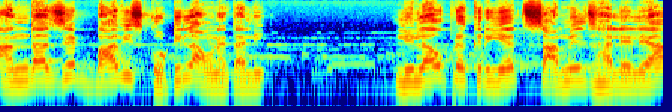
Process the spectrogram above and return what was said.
अंदाजे बावीस कोटी लावण्यात आली. लिलाव प्रक्रियेत सामील झालेल्या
